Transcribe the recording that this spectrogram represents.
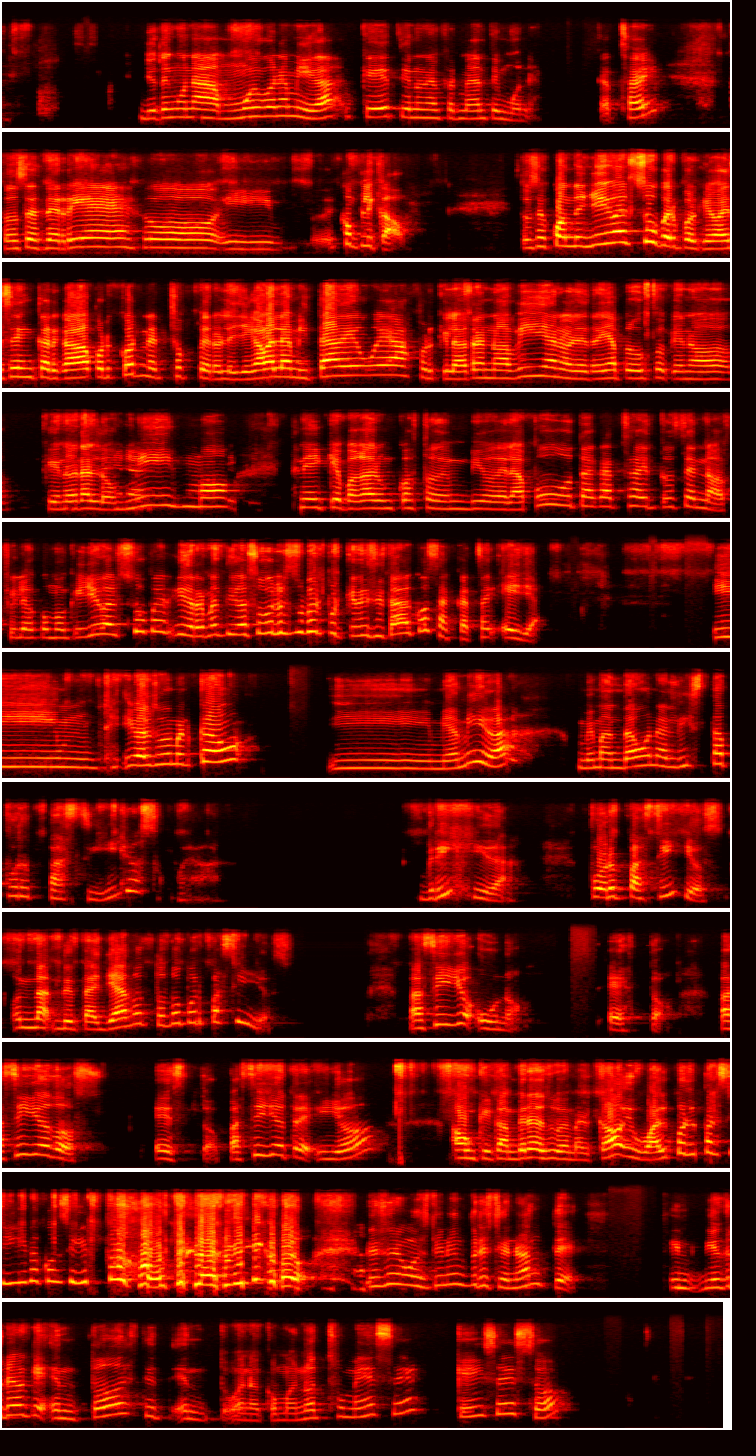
yo tengo una muy buena amiga que tiene una enfermedad autoinmune, ¿cachai? Entonces de riesgo y es complicado. Entonces cuando yo iba al súper, porque a veces encargaba por Corner Shop, pero le llegaba la mitad de weas porque la otra no había, no le traía productos que no, que no eran los mismos, tenía que pagar un costo de envío de la puta, ¿cachai? Entonces no, filo, como que yo iba al súper y de repente iba solo al súper porque necesitaba cosas, ¿cachai? Ella. Y iba al supermercado y mi amiga me mandaba una lista por pasillos, weón. Brígida, por pasillos, detallado todo por pasillos. Pasillo 1, esto. Pasillo 2, esto. Pasillo 3, y yo, aunque cambiara de supermercado, igual por el pasillo iba a conseguir todo, te lo digo. Es una cuestión impresionante. Yo creo que en todo este, en- bueno, como en ocho meses que hice eso,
